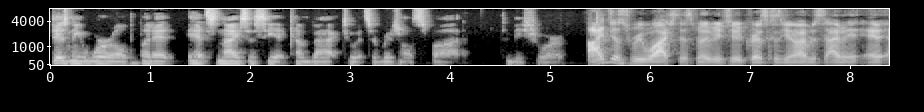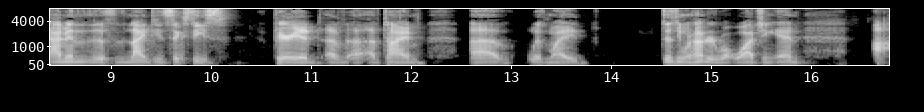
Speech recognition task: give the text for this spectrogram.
Disney World, but it it's nice to see it come back to its original spot. To be sure. I just rewatched this movie too, Chris, because you know I'm just I'm in, I'm in this 1960s period of uh, of time uh, with my Disney 100 watching, and I,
